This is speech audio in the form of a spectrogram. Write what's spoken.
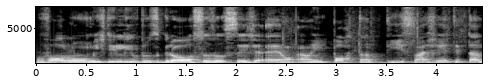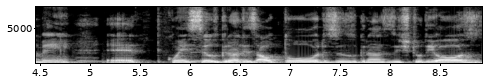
volumes de livros grossos. Ou seja, é, é importantíssimo a gente também é, conhecer os grandes autores, os grandes estudiosos.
